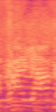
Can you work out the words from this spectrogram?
Yes,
